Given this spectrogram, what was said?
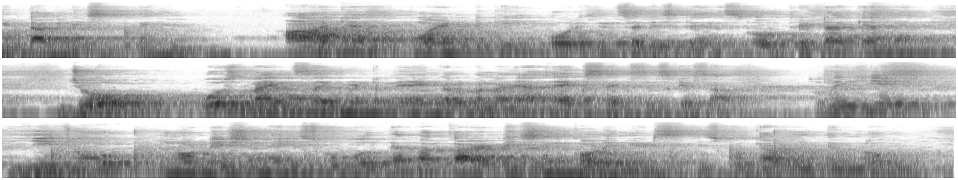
थीटा भी लिख सकते हैं। आर क्या है? पॉइंट की ओरिजिन से डिस्टेंस और थीटा क्या है? जो उस लाइन सेगमेंट ने एंगल बनाया एक्स एक्सिस के साथ। तो देखिए, ये जो नोटेशन है, इसको बोलते हैं कार्टेशियन कोऑर्डिनेट्स इसको क्या बोलते हैं हम लोग?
